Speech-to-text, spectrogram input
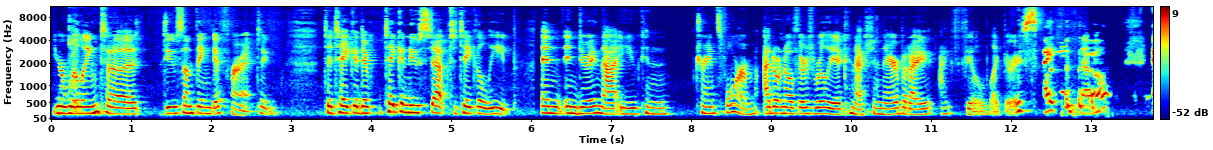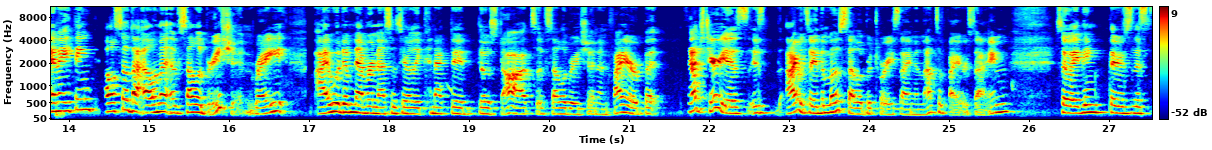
you're willing to do something different, to to take a take a new step, to take a leap. And in doing that, you can transform. I don't know if there's really a connection there, but I I feel like there is. I think so. And I think also the element of celebration, right? I would have never necessarily connected those dots of celebration and fire, but Sagittarius is, I would say, the most celebratory sign, and that's a fire sign. So I think there's this,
